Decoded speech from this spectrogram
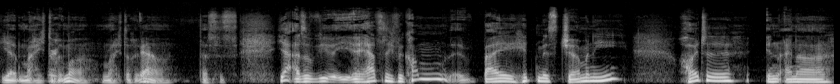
Ja, mache ich doch immer, mache ich doch immer. Ja. Das ist ja also wie, herzlich willkommen bei Hitmiss Germany. Heute in einer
